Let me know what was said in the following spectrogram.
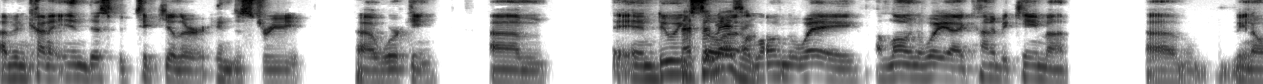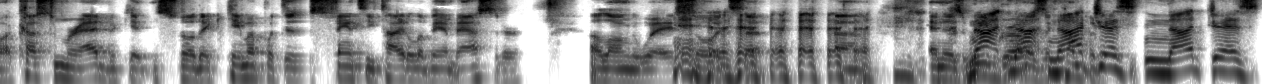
I've been kind of in this particular industry uh, working. Um, and doing That's so amazing. along the way, along the way, I kind of became a um, you know, a customer advocate. And so they came up with this fancy title of ambassador along the way. So it's, uh, uh, and as we not, grow not, as a not company, just, not just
